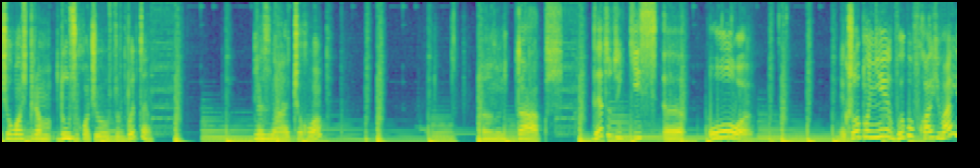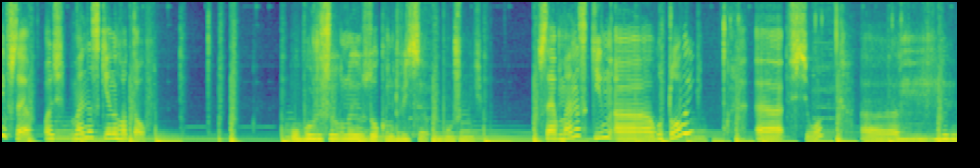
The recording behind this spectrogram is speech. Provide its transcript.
Чогось прям дуже хочу його зробити. Не знаю чого. Е, так. Де тут якісь. Е, о! Якщо б мені випав хай-вай і все, ось в мене скін готов. О боже, що в неї з оком, дивіться, о боже мій. Все, в мене скін е, готовий. Е, все. Е,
